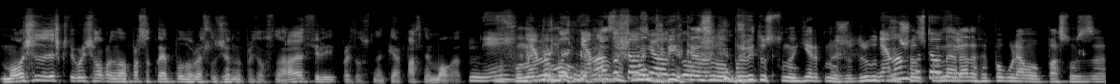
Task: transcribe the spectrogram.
можеш ли да дадеш категоричен отговор на въпроса, кое е по-добре служебно правителство на Радев или правителство на ГЕРБ? Аз не мога. Не, в момента, няма, мога- няма аз в този момента бих отговор. казал правителство на ГЕРБ, между другото, Нямам защото според мен Радев е по-голяма опасност за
